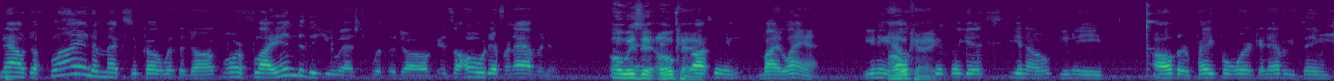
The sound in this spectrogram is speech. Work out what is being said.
now to fly into Mexico with a dog or fly into the U.S. with a dog, it's a whole different avenue. Oh, is it okay? Crossing by land, you need health Okay. certificates. You know, you need all their paperwork and everything.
